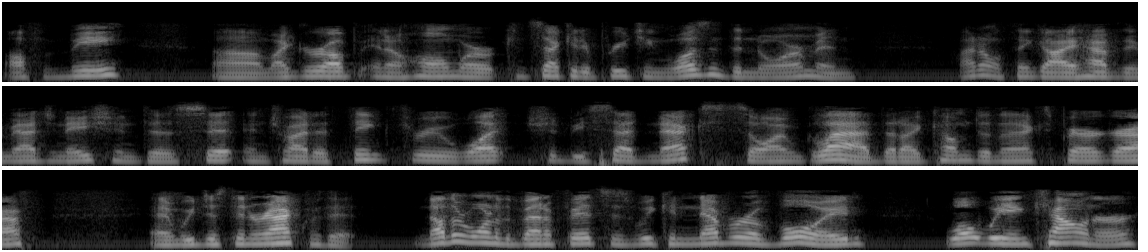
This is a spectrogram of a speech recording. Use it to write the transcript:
off of me. Um, I grew up in a home where consecutive preaching wasn't the norm, and I don't think I have the imagination to sit and try to think through what should be said next. So I'm glad that I come to the next paragraph and we just interact with it. Another one of the benefits is we can never avoid what we encounter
